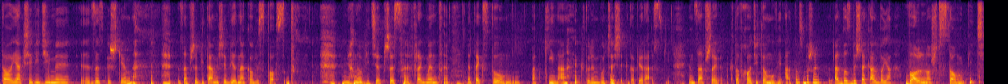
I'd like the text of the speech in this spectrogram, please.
to jak się widzimy e, ze Zbyszkiem, zawsze witamy się w jednakowy sposób. Mianowicie przez fragment tekstu Papkina, którym był Czesiek Dopieralski. Więc zawsze kto wchodzi, to mówi, a to Zbyszek, albo Zbyszek, albo ja. Wolnoż wstąpić.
